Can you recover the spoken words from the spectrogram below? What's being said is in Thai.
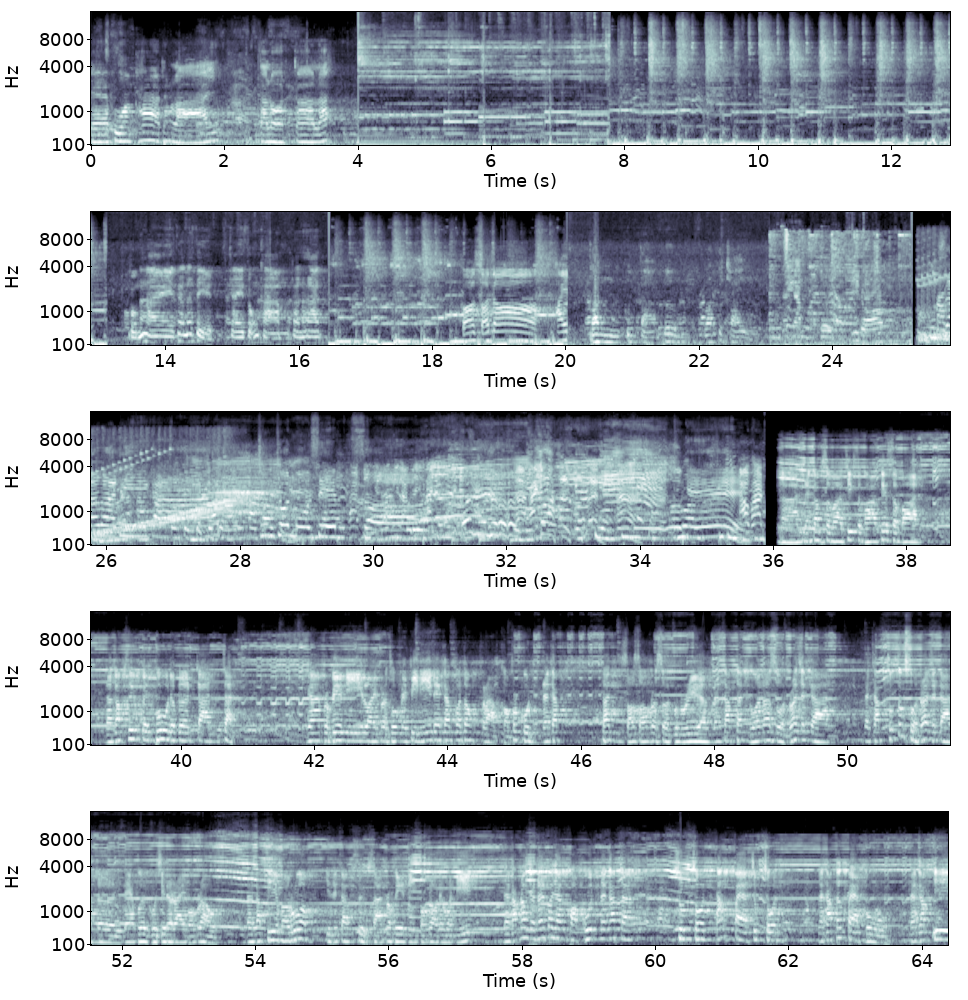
แก่ปวงข้าทั้งหลาย ตลอดกาละผมนายธนเศรษฐ์ชัยสงครามธนรัตน์กศนไทยท่านคุณตาเริ่มรัตชัยนะครับโดยพี่น้องสวัสดีครับ ชุมชนหมู่สิบสองโอ้ยหมู่หนึ่งโอเคหารนะครับสมาชิกสภาเทศบาลนะครับ ซึ่งเป็นผู้ดำเนินการจัดงานประเพณีลอยกระทงในปีนี้นะครับก็ต้องกราบขอบพระคุณนะครับ ท่านสสประเสริฐบุญเรืองนะครับ ท่านหัวหน้าส่วนราชการนะครับ ทุกๆส่วนราชการเลยในอำเภอกุชินารายของเรานะครับ ที่มาร่วมกิจกรรมสืบสานประเพณีของเราในวันนี้ นะครับนอกจากนั้นก็ยังขอบคุณนะครับทางชุมชนทั้ง 8 ชุมชนนะครับทั้ง 8 หมู่นะครับที่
